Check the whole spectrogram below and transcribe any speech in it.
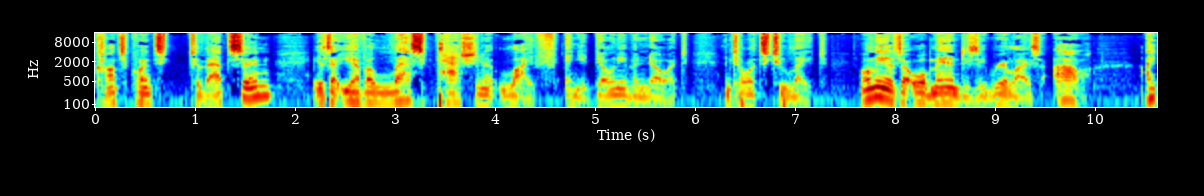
consequence to that sin is that you have a less passionate life and you don't even know it until it's too late. Only as an old man does he realize, oh, I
